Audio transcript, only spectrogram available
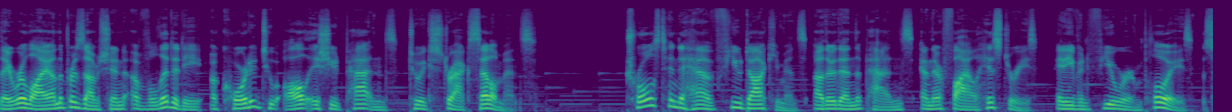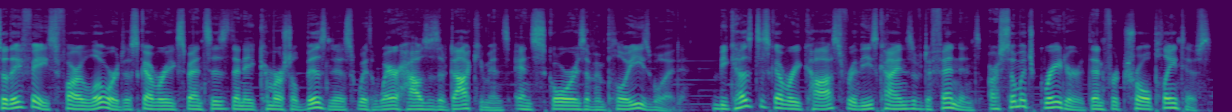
They rely on the presumption of validity accorded to all issued patents to extract settlements. Trolls tend to have few documents other than the patents and their file histories, and even fewer employees, so they face far lower discovery expenses than a commercial business with warehouses of documents and scores of employees would. Because discovery costs for these kinds of defendants are so much greater than for troll plaintiffs,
